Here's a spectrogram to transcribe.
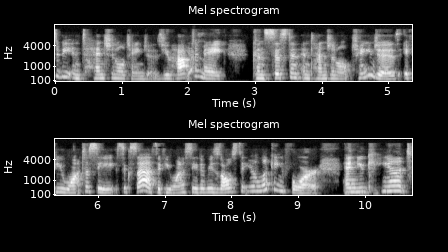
to be intentional changes you have yes. to make consistent intentional changes if you want to see success if you want to see the results that you're looking for and you mm-hmm. can't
